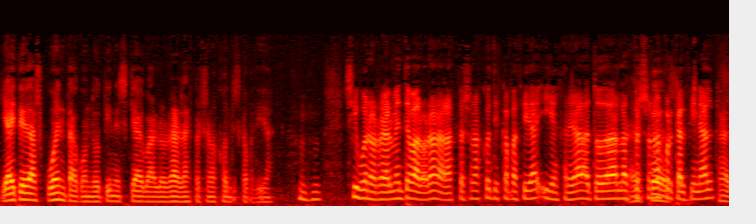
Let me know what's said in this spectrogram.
Y ahí te das cuenta cuando tienes que valorar a las personas con discapacidad. Sí, bueno, realmente valorar a las personas con discapacidad y en general a todas las A personas todos, porque al final claro.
